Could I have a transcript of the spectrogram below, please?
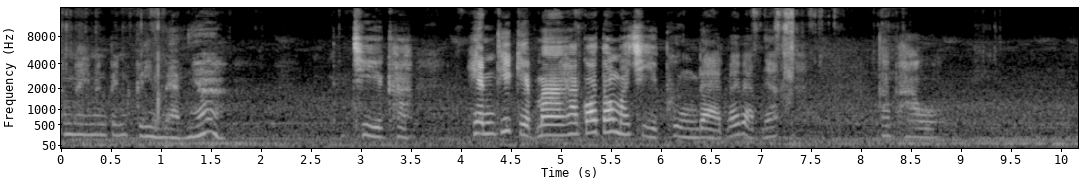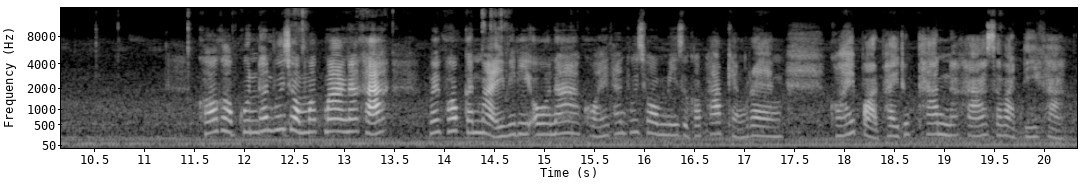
ทำไมมันเป็นกลิ่นแบบเนี้ยฉีกค่ะ เห็นที่เก็บมาค่ะก็ต้องมาฉีกผึ่งแดดไว้แบบเนี้ยกะเพราขอขอบคุณท่านผู้ชมมาก ๆ นะคะ ไว้พบกันใหม่วิดีโอหน้า ขอให้ท่านผู้ชมมีสุขภาพแข็งแรง ขอให้ปลอดภัยทุกท่านนะคะ สวัสดีค่ะ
